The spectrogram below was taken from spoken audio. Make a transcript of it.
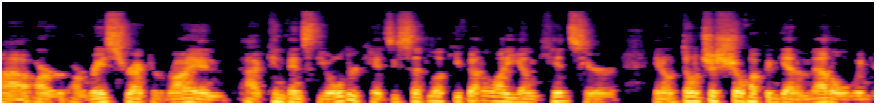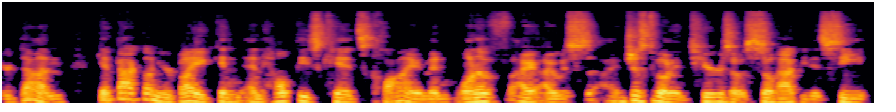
uh, our, our, race director Ryan uh, convinced the older kids. He said, "Look, you've got a lot of young kids here. You know, don't just show up and get a medal when you're done. Get back on your bike and, and help these kids climb." And one of I, I was just about in tears. I was so happy to see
